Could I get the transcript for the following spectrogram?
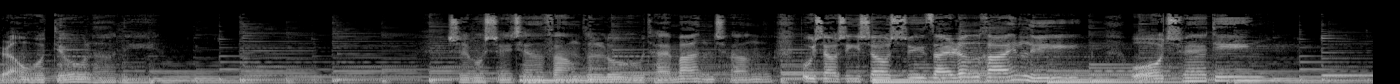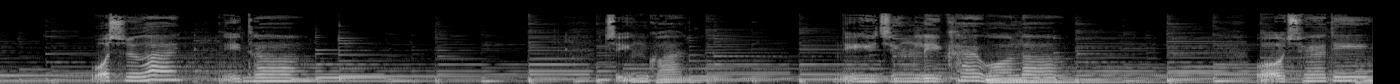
让我丢了你？是不是前方的路太漫长，不小心消失在人海里？我确定我是爱你的，尽管你已经离开我了。我确定，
